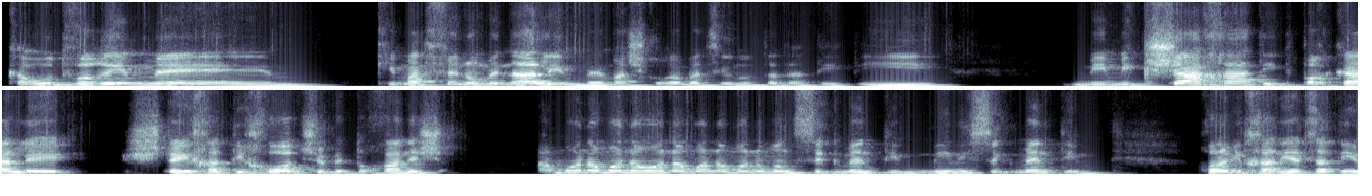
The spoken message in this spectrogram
קרו דברים אה, כמעט פנומנליים במה שקורה בציונות הדתית. היא ממקשה אחת התפרקה לשתי חתיכות שבתוכן יש המון המון המון המון המון המון סגמנטים, מיני סגמנטים. יכול להגיד לך, אני יצאתי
